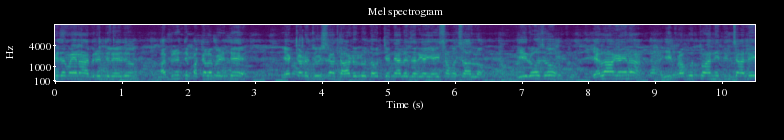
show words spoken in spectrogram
విధమైన అభివృద్ధి లేదు. అభివృద్ధి పక్కన పెడితే ఎక్కడ చూసినా దాడులు దౌర్జన్యాలు జరిగాయి ఐదు సంవత్సరాల్లో. ఈరోజు ఎలాగైనా ఈ ప్రభుత్వాన్ని దించాలి.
